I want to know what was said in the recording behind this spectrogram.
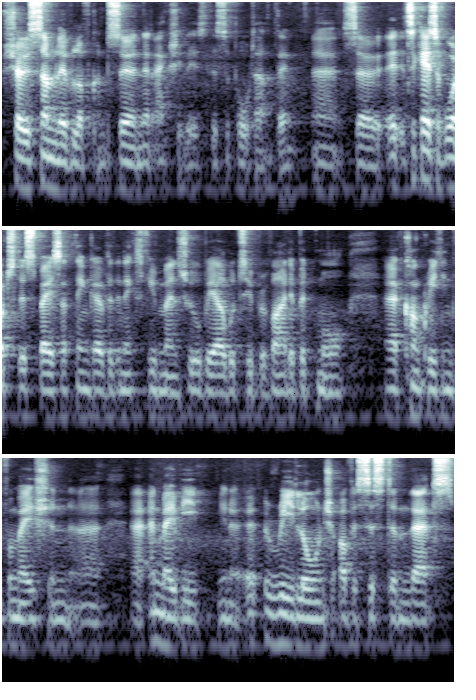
shows some level of concern that actually there's the support out there. Uh, so it's a case of watch this space. I think over the next few months we'll be able to provide a bit more uh, concrete information uh, uh and maybe you know a, a relaunch of a system that's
